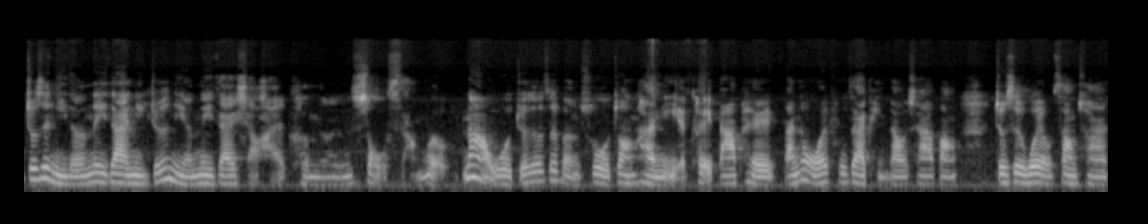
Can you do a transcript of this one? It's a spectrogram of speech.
就是你的内在，你觉得你的内在小孩可能受伤了。那我觉得这本书的状态你也可以搭配，反正我会附在频道下方，就是我有上传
